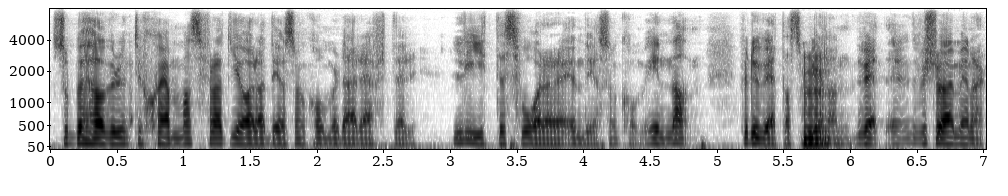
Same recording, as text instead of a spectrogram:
så behöver du inte skämmas för att göra det som kommer därefter lite svårare än det som kom innan. För du vet att spelaren, mm. du, vet, du förstår vad jag menar.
